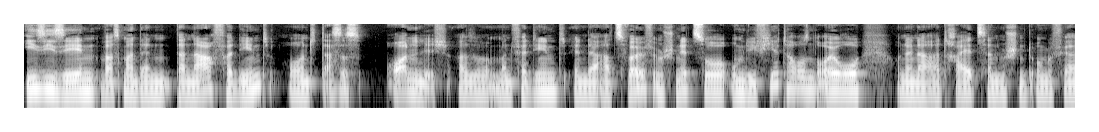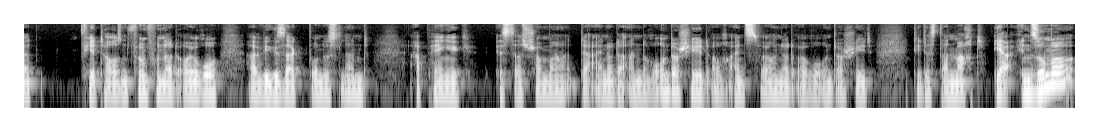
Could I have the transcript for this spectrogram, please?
easy sehen, was man denn danach verdient und das ist ordentlich. Also man verdient in der A12 im Schnitt so um die 4000 Euro und in der A13 im Schnitt ungefähr 4500 Euro. Aber wie gesagt, Bundesland abhängig ist das schon mal der ein oder andere Unterschied, auch 1, 200 Euro Unterschied, die das dann macht. Ja, in Summe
